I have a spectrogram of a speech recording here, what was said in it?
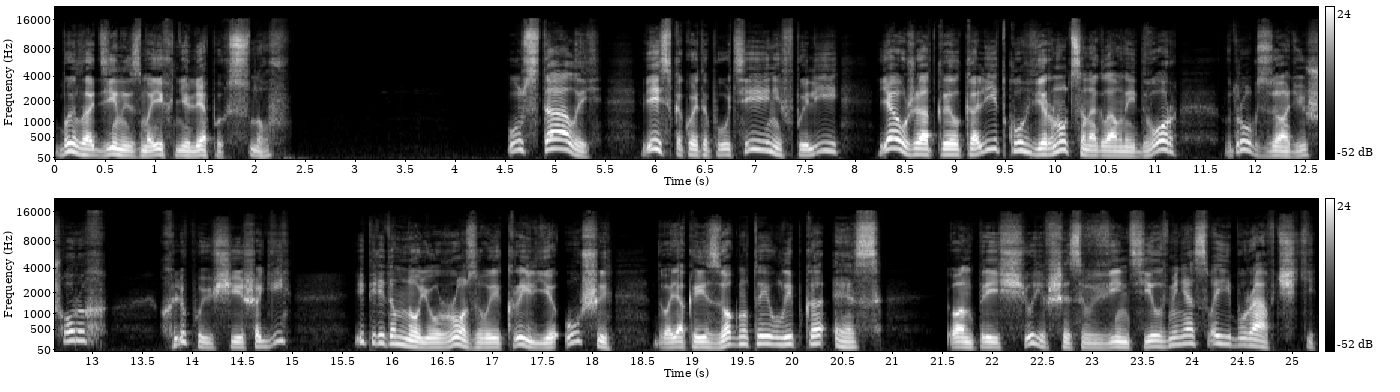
был один из моих нелепых снов. Усталый, весь в какой-то паутине, в пыли, я уже открыл калитку, вернуться на главный двор, вдруг сзади шорох, хлюпающие шаги, и передо мною розовые крылья уши, двояко изогнутая улыбка «С», он, прищурившись, ввинтил в меня свои буравчики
